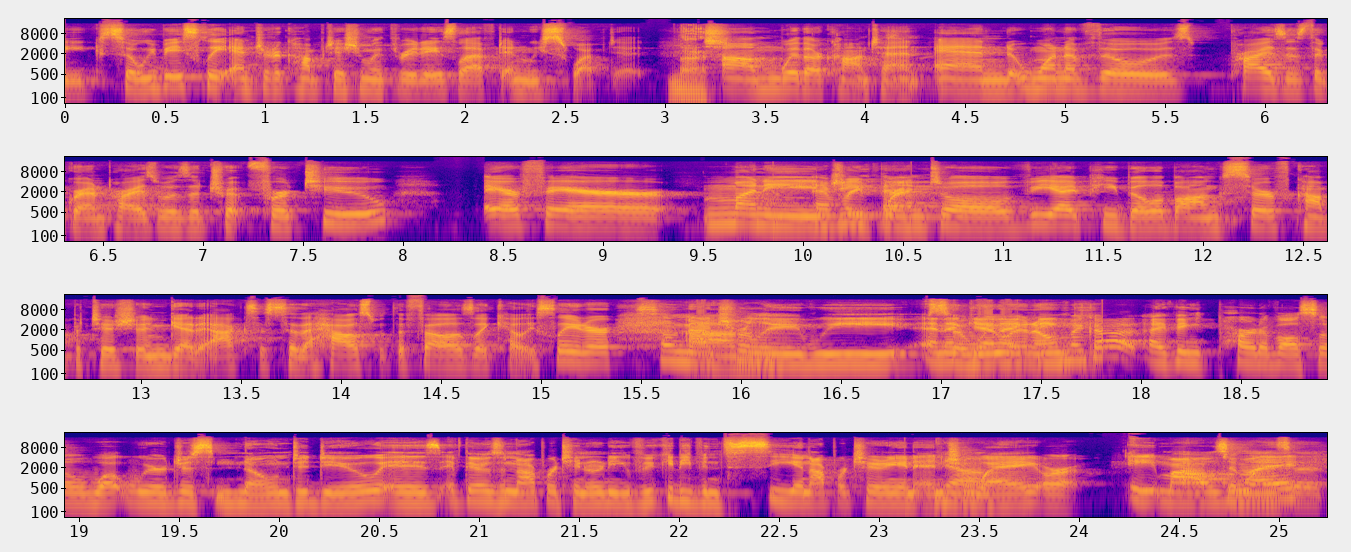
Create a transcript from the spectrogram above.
weeks. So we basically entered a competition with three days left, and we swept it Nice. um, with our content. And one of those prizes, the grand prize, was a trip for two. Airfare, money, Jeep rental, VIP Billabong surf competition, get access to the house with the fellas like Kelly Slater. So naturally, we and so we again, went, I "Oh my God." I think part of also what we're just known to do is if there's an opportunity, if we could even see an opportunity an inch Yeah. away or eight miles Optimize away, it.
